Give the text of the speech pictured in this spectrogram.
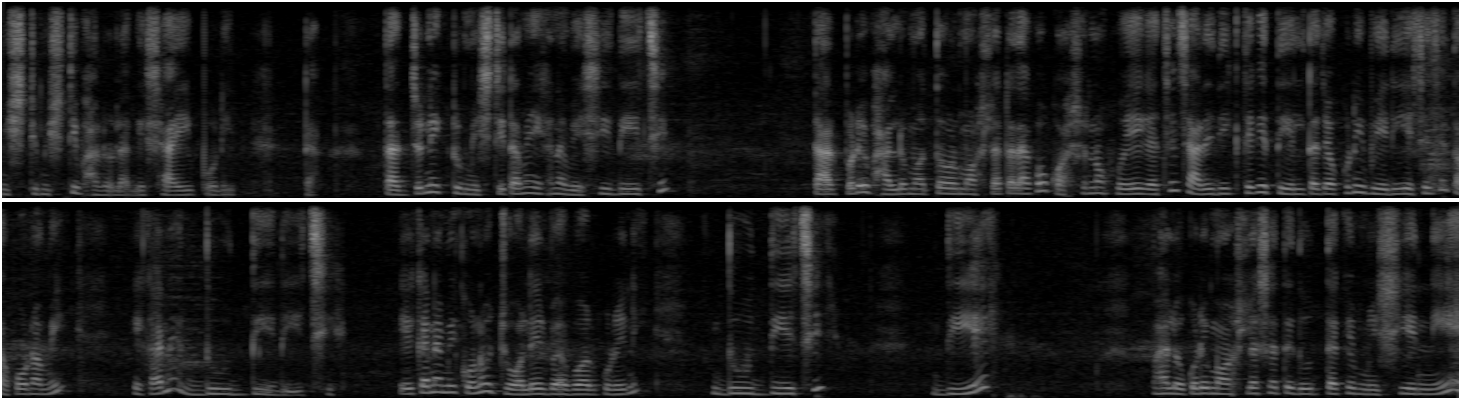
মিষ্টি মিষ্টি ভালো লাগে শাহি পনিরটা। তার জন্য একটু মিষ্টিটা আমি এখানে বেশি দিয়েছি। তারপরে ভালো মতো ওর মশলাটা দেখো কষানো হয়ে গেছে। চারিদিক থেকে তেলটা যখনই বেরিয়ে এসেছে তখন আমি এখানে দুধ দিয়ে দিয়েছি। এখানে আমি কোনো জলের ব্যবহার করিনি। দুধ দিয়েছি। দিয়ে ভালো করে মশলার সাথে দুধটাকে মিশিয়ে নিয়ে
